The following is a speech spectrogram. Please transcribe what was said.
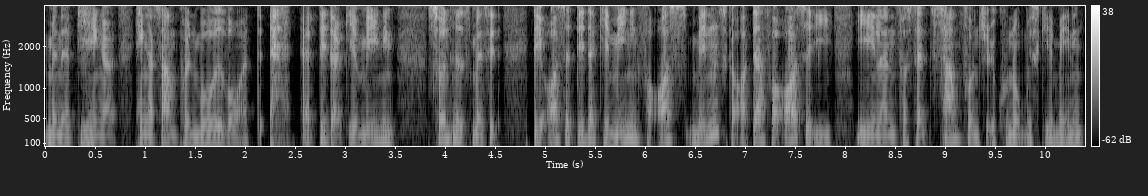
men at de hænger, hænger sammen på en måde, hvor at, at det, der giver mening sundhedsmæssigt, det er også det, der giver mening for os mennesker, og derfor også i, i en eller anden forstand samfundsøkonomisk giver mening.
